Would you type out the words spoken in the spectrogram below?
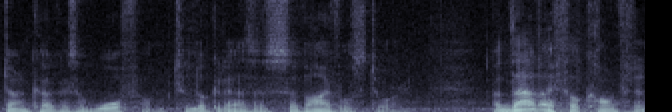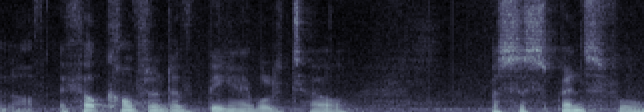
Dunkirk as a war film, to look at it as a survival story. And that I felt confident of. I felt confident of being able to tell a suspenseful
